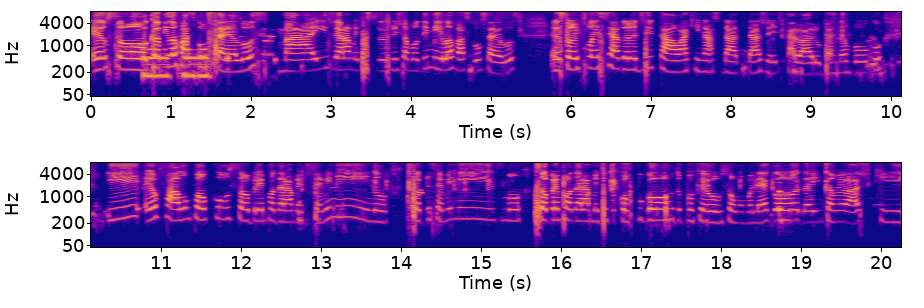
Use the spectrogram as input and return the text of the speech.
Eu sou Camila Vasconcelos, mas geralmente as pessoas me chamam de Mila Vasconcelos. Eu sou influenciadora digital aqui na cidade da gente, Caruaru, Pernambuco, e eu falo um pouco sobre empoderamento feminino, sobre feminismo, sobre empoderamento do corpo gordo, porque eu sou uma mulher gorda, então eu acho que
